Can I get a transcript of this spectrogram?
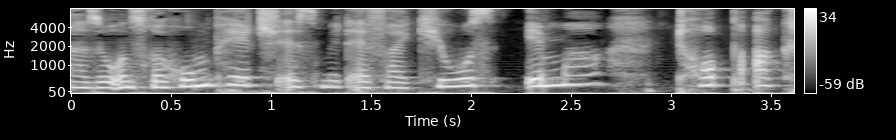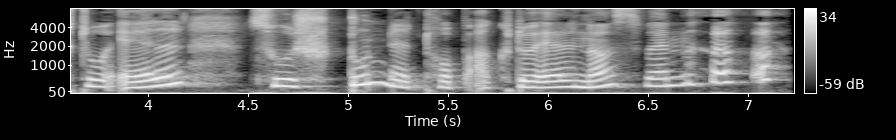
Also unsere Homepage ist mit FAQs immer top aktuell, zur Stunde top aktuell, ne Sven?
